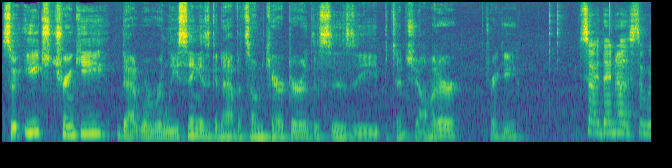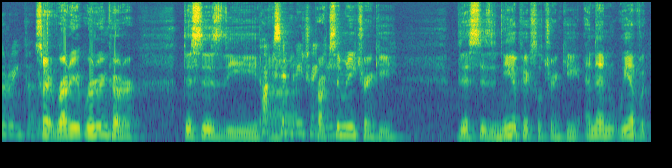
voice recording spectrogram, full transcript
So each Trinkey that we're releasing is going to have its own character. This is the potentiometer Trinkey. So then no, it's the rotary encoder. Sorry, rotary, rotary encoder. This is the Proximity uh, Trinkey. proximity Trinkey. This is a NeoPixel Trinkey, and then we have a.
